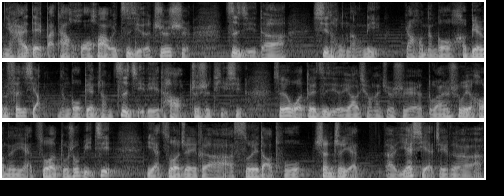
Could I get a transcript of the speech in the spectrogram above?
你还得把它活化为自己的知识、自己的系统能力。然后能够和别人分享，能够变成自己的一套知识体系。所以我对自己的要求呢，就是读完书以后呢，也做读书笔记，也做这个思维导图，甚至也呃也写这个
